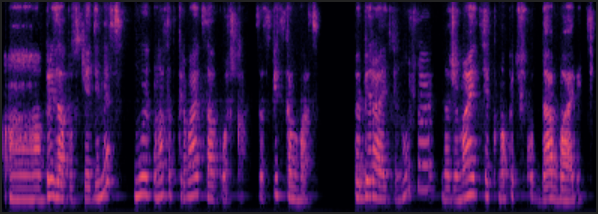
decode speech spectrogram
А, при запуске 1С мы, у нас открывается окошко со списком баз. Выбираете нужную, нажимаете кнопочку «Добавить».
